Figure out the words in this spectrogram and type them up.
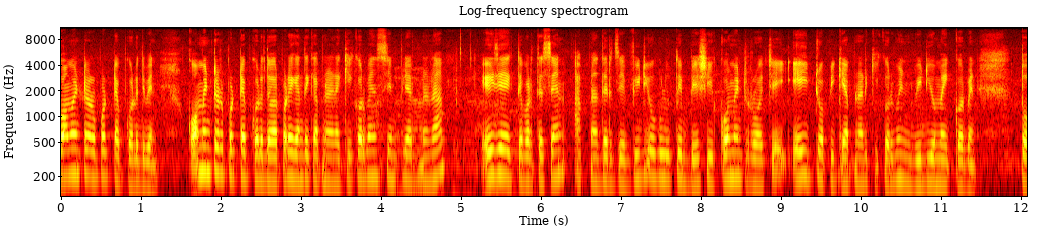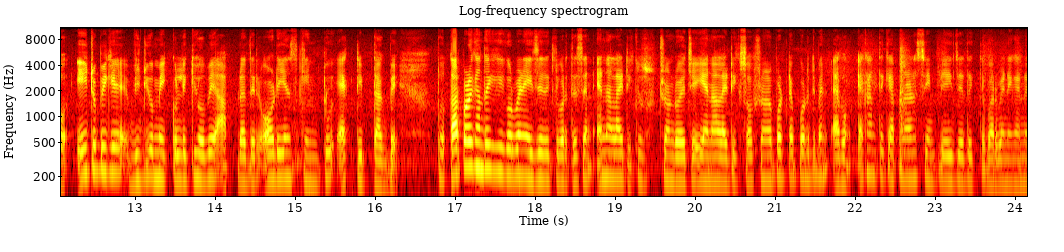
কমেন্টের উপর ট্যাপ করে দিবেন। কমেন্টের উপর ট্যাপ করে দেওয়ার পর এখান থেকে আপনারা কী করবেন? সিম্পলি আপনারা এই যে দেখতে পারতেছেন, আপনাদের যে ভিডিওগুলোতে বেশি কমেন্ট রয়েছে, এই টপিকে আপনারা কি করবেন? ভিডিও মেক করবেন। তো এই টপিকে ভিডিও মেক করলে কি হবে? আপনাদের অডিয়েন্স কিন্তু অ্যাক্টিভ থাকবে। তো তারপর এখান থেকে কী করবেন? এই যে দেখতে পারতেছেন অ্যানালাইটিক্স অপশন রয়েছে। এই অ্যানালাইটিক্স অপশনের উপর ট্যাপ করে দেবেন এবং এখান থেকে আপনারা সিম্পলি এই যে দেখতে পারবেন, এখানে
